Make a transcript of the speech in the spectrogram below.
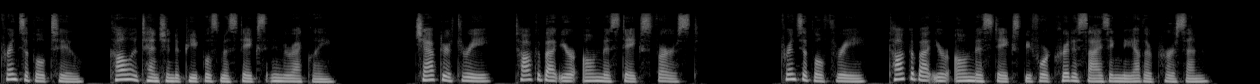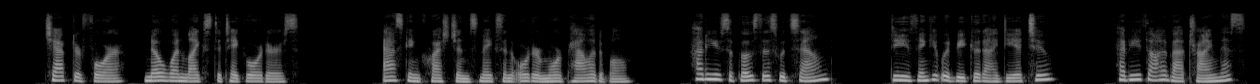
Principle 2 Call attention to people's mistakes indirectly. Chapter 3 Talk about your own mistakes first. Principle 3 Talk about your own mistakes before criticizing the other person. Chapter 4 No one likes to take orders. Asking questions makes an order more palatable. How do you suppose this would sound? Do you think it would be a good idea to? Have you thought about trying this?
